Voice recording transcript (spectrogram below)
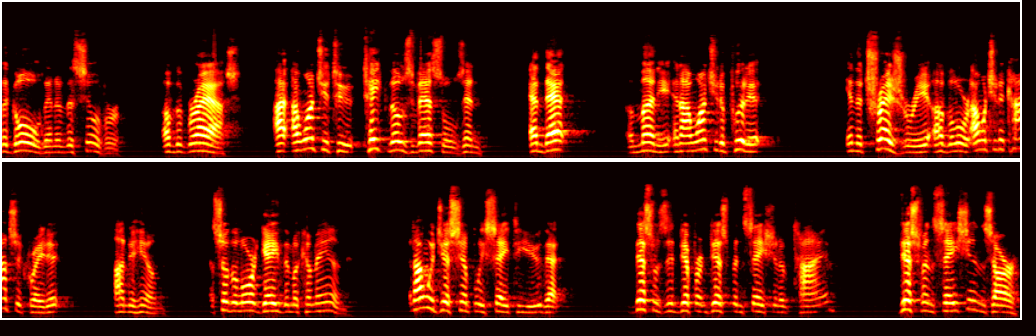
the gold and of the silver of the brass I, I want you to take those vessels and and that money and i want you to put it in the treasury of the Lord. I want you to consecrate it unto Him. So the Lord gave them a command. And I would just simply say to you that this was a different dispensation of time. Dispensations are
